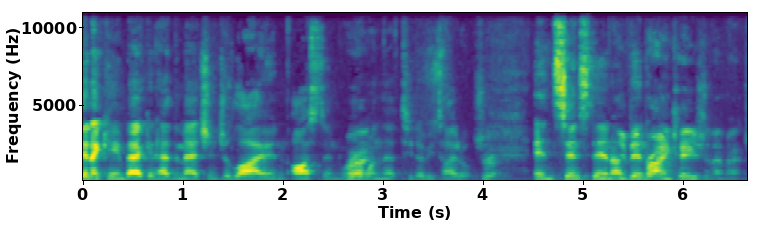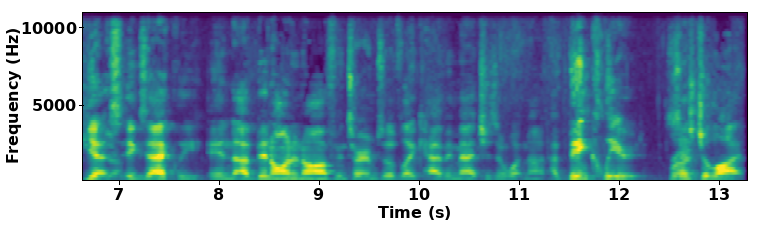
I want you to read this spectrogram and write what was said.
Then I came back and had the match in July in Austin, where Right. I won the FTW title. Sure. And since then, I've You beat been Brian Cage in that match. Yes, Yeah. exactly. And I've been on and off in terms of like having matches and whatnot. I've been cleared since July.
